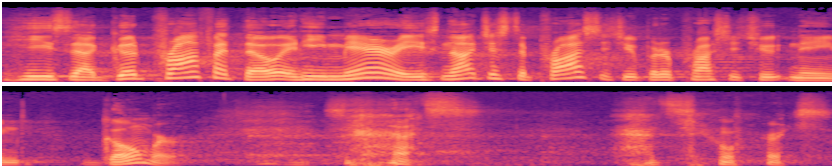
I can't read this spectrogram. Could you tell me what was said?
he's a good prophet, though, and he marries not just a prostitute, but a prostitute named Gomer. So that's, that's worse.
